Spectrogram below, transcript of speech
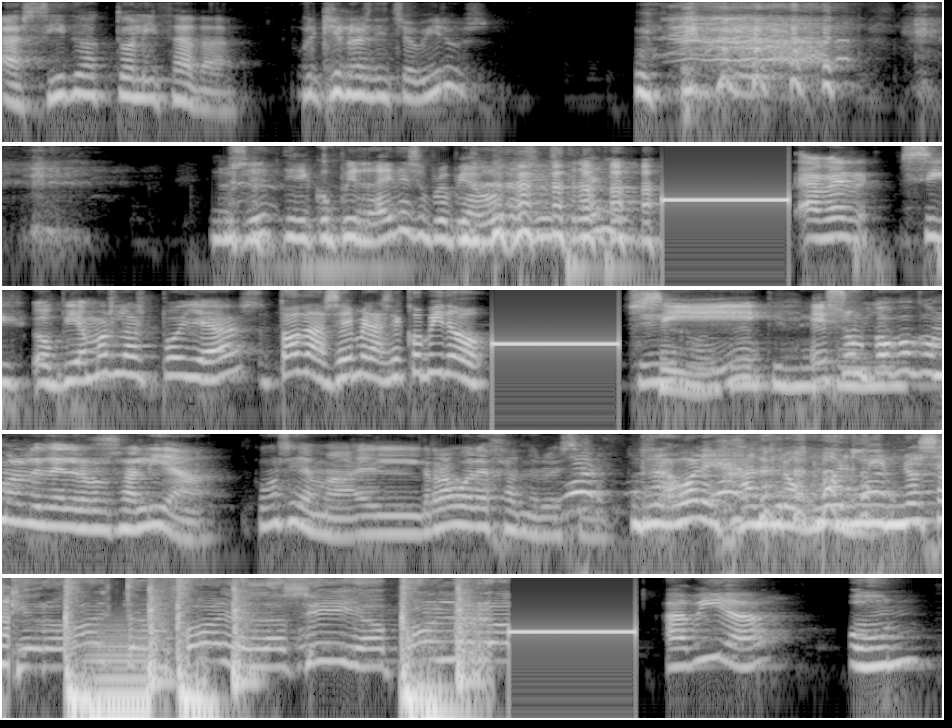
ha sido actualizada. ¿Por qué no has dicho virus? no sé, tiene copyright de su propia voz, así extraño. A ver, si obviamos las pollas. Todas, ¿eh? Me las he comido. Sí, es un poco como el de Rosalía. ¿Cómo se llama? El Rabo Alejandro ese. Rabo Alejandro Werlin no ro- Había Un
